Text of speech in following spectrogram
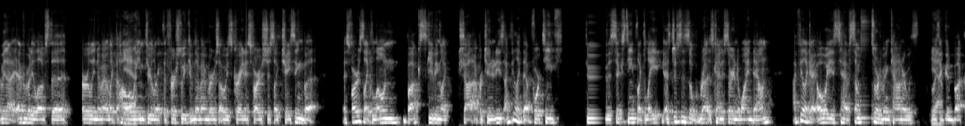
I mean, I, everybody loves the early November, like the Halloween yeah. through like the first week of November is always great as far as just like chasing. But as far as like lone bucks giving like shot opportunities, I feel like that 14th through the 16th, like late, as just as the rut is kind of starting to wind down, I feel like I always have some sort of encounter with with yeah. a good buck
